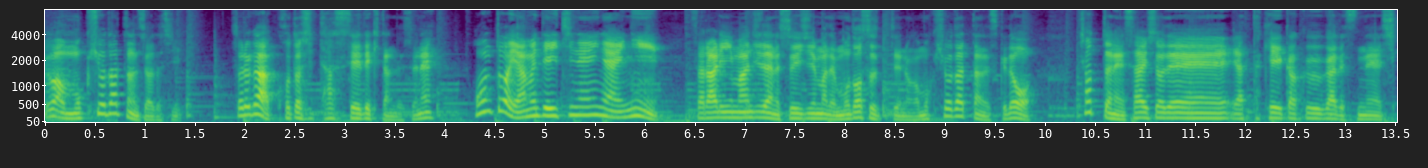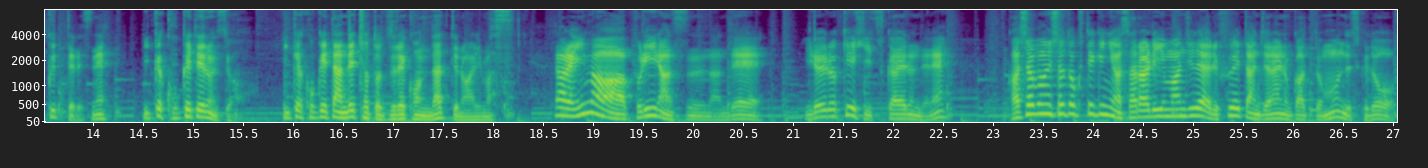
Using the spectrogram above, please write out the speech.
要は目標だったんですよ私。それが今年達成できたんですよね。本当は辞めて1年以内にサラリーマン時代の水準まで戻すっていうのが目標だったんですけどちょっとね最初でやった計画がですねしくってですね一回こけてるんですよ。一回こけたんでちょっとずれ込んだっていうのはあります。だから今はフリーランスなんでいろいろ経費使えるんでね可処分所得的にはサラリーマン時代より増えたんじゃないのかって思うんですけど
